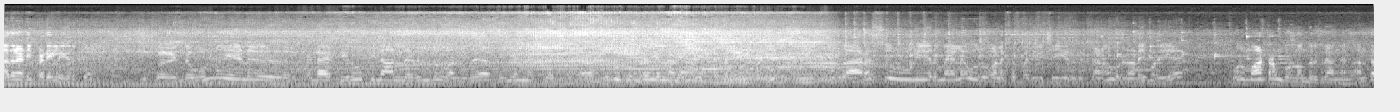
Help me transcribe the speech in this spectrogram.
அதன் அடிப்படையில் இருக்கும். இப்போ இந்த ஒன்று ஏழு ரெண்டாயிரத்தி இருபத்தி நாலுலேருந்து வந்த பிஎன்எஸ் புது குற்றவியல் நடைமுறை சட்டத்தின்படி ஒரு அரசு ஊழியர் மேலே ஒரு வழக்கு பதிவு செய்கிறதுக்கான ஒரு நடைமுறையை ஒரு மாற்றம் கொண்டு வந்திருக்கிறாங்க. அந்த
